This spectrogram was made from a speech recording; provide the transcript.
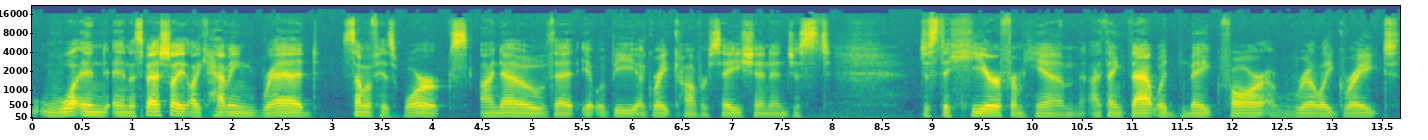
what and and especially like having read some of his works i know that it would be a great conversation and just just to hear from him. I think that would make for a really great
